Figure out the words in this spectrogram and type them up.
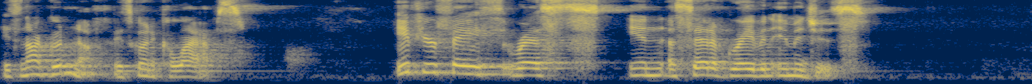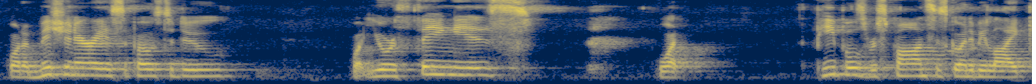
it's not good enough. It's going to collapse. If your faith rests in a set of graven images, what a missionary is supposed to do, what your thing is, what the people's response is going to be like,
